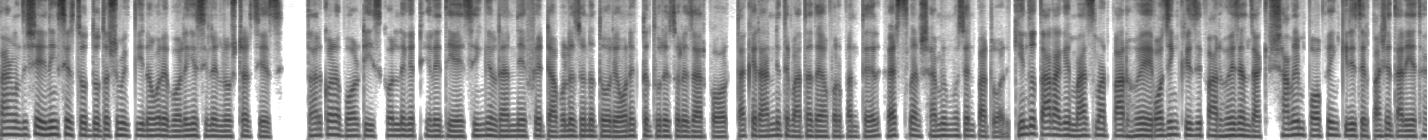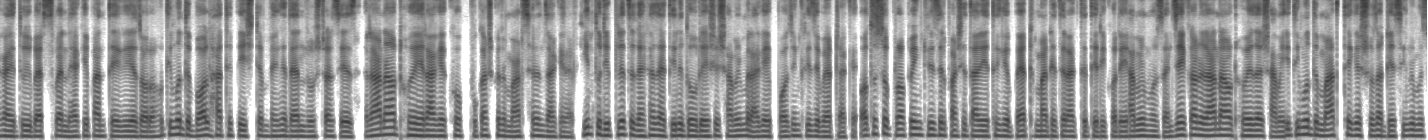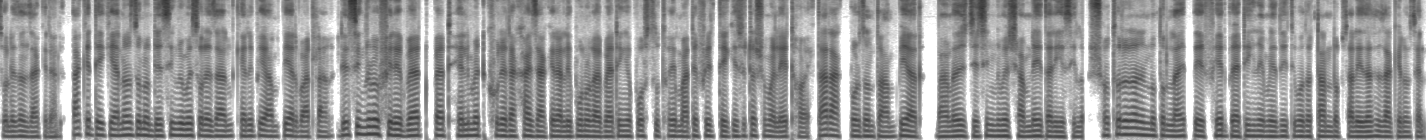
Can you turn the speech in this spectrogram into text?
বাংলাদেশের ইনিংসের চোদ্দ দশমিক তিন ওভারে বোলিংয়ে ছিলেন রোস্টার চেজ। তার করা বলটি স্কোর লেগে ঠেলে দিয়ে সিঙ্গেল রান নিয়ে ফের ডাবলের জন্য দৌড়ে অনেকটা দূরে চলে যাওয়ার পর তাকে রান নিতে বাধা দেয় অপর প্রান্তের ব্যাটসম্যান শামীম হোসেন পাটোয়ারি। কিন্তু তার আগে মাঝ মাঝমাঠ পার হয়ে পজিং ক্রিজে পার হয়ে যান জাকির। শামীম পপিং ক্রিজের পাশে দাঁড়িয়ে থাকায় দুই ব্যাটসম্যান একই প্রান্তে এগিয়ে জড়ো। ইতিমধ্যে বল হাতে পেয়ে স্টেম ভেঙে দেন রোস্টার চেজ। রান আউট হয়ে এর আগে খুব প্রকাশ করে মার ছেড়েন জাকির। কিন্তু রিপ্লেতে দেখা যায় তিনি দৌড়ে এসে শামীমের আগে পজিং ক্রিজে ব্যাট রাখে। অথচ প্রপিং ক্রিজের পাশে দাঁড়িয়ে থেকে ব্যাট মাটিতে রাখতে দেরি করে শামীম হোসেন। যে কারণে রান আউট হয়ে যায় শামীম ইতিমধ্যে মাঠ থেকে সোজা ড্রেসিং রুমে চলে যান জাকির আলী। তাকে ডেকে আনার জন্য ড্রেসিং রুমে চলে যান ক্যারিপি আম্পিয়ার বাটলার। ড্রেসিং রুমে ফিরে ব্যাট, প্যাট, হেলমেট খুলে রাখায় জাকির আলী পুনরায় ব্যাটিং এ প্রস্তুত হয়ে মাঠে ফিরতে কিছুটা সময় লেট হয়। তার আগ পর্যন্ত আম্পিয়ার বাংলাদেশ ড্রেসিং রুমের সামনেই দাঁড়িয়েছিল। সতেরো রানের নতুন লাইফ পেয়ে ফের ব্যাটিং নেমে রীতিমতো তাণ্ডব চালিয়ে যাচ্ছে জাকির হোসেন।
